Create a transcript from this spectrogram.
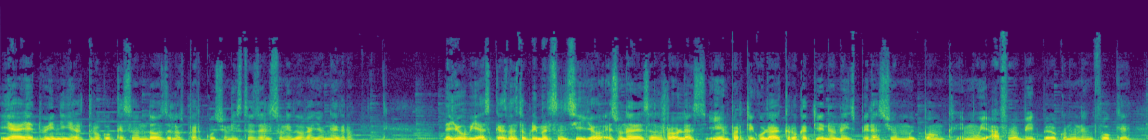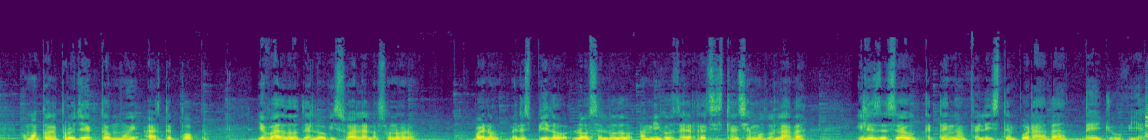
y a Edwin y al Truco, que son dos de los percusionistas del sonido gallo negro. De Lluvias, que es nuestro primer sencillo, es una de esas rolas y en particular creo que tiene una inspiración muy punk y muy afrobeat, pero con un enfoque, como todo el proyecto, muy arte pop, llevado de lo visual a lo sonoro. Bueno, me despido, los saludo amigos de Resistencia Modulada y les deseo que tengan feliz temporada de lluvias.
